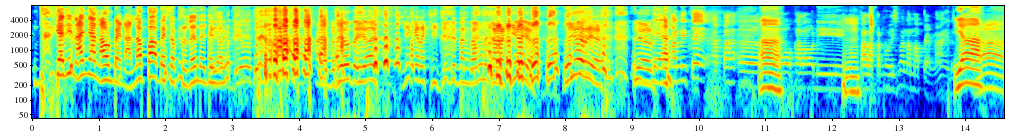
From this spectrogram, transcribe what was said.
Jadi nanya naon bedana Pak besok Senin aja Aya gue. bedil Aya bedil teh ya. Ieu karek hiji bintang tamu nu karek kieu ya. Liar ya. Liar. Ya. mandi teh apa eh, Ah. kalau kalau di Mm-mm. kepala penulis mah nama pena itu Ya, Ah,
